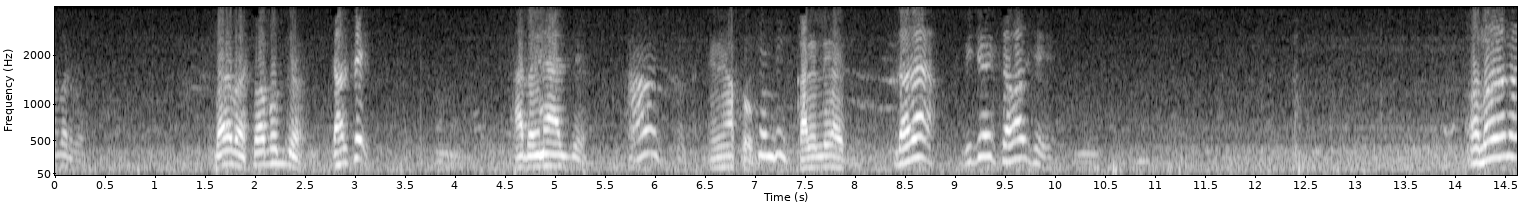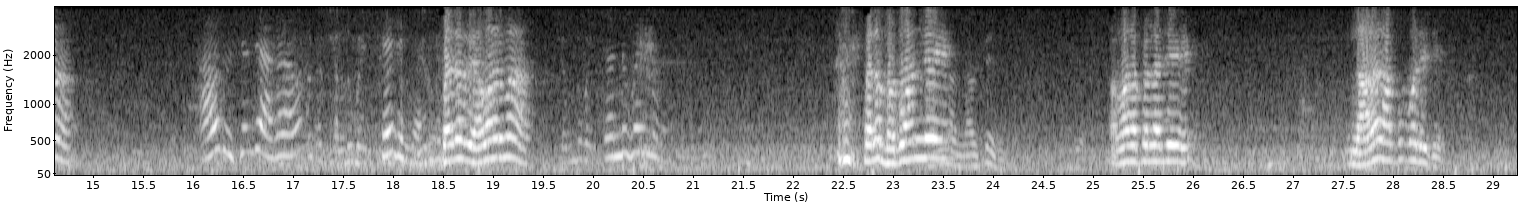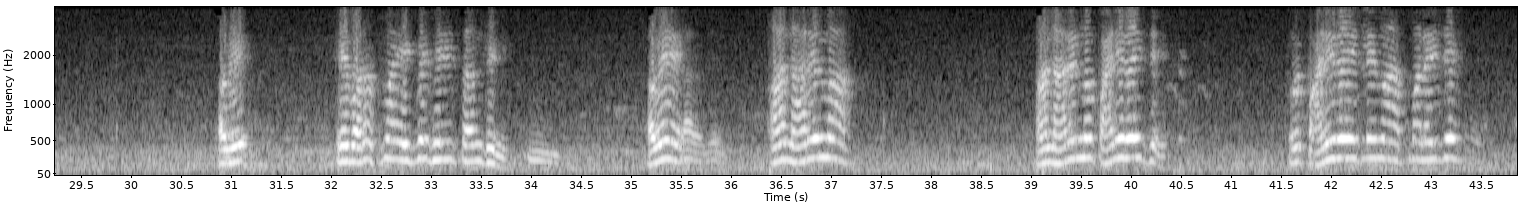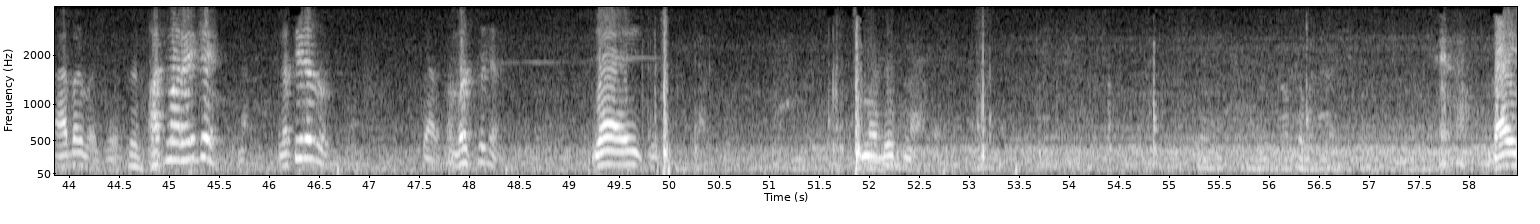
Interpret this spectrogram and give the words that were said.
બરોબર સો મૂકજો ચાલશે. હા ભાઈ ને હાલશે દાદા બીજો એક સવાલ છે. અમારામાં? વ્યવહારમાં? પેલા ભગવાન ને અમારા પેલા જે નાણાં આપવું પડે છે. હવે એ વર્ષમાં એક બે ફેરી ત્રણ ફેરી. હવે. આ નારેલમાં આ નારેલમાં પાણી રહી છે. હવે પાણી રહે એટલે એમાં આત્મા રહી છે? હા બરોબર છે. આત્મા રહી છે? ના. નથી રહેતું? બસ જય શ્રી એમાં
